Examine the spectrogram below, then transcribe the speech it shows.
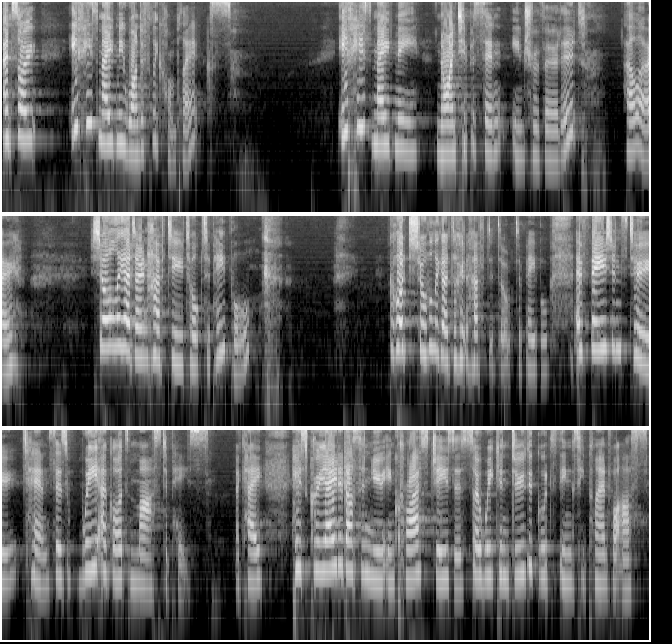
And so if he's made me wonderfully complex, if he's made me 90% introverted, hello, surely I don't have to talk to people. God, surely I don't have to talk to people. Ephesians 2:10 says we are God's masterpiece. Okay? He's created us anew in Christ Jesus so we can do the good things He planned for us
